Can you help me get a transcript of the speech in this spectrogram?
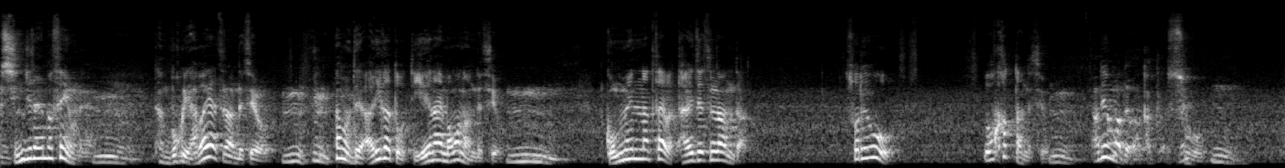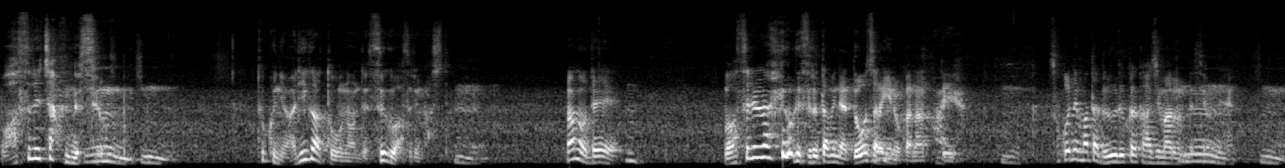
信じられませんよね、うん。多分僕やばいやつなんですよ。なのでありがとうって言えないままなんですよ。うん。ごめんなさいは大切なんだそれを分かったんですよ、うん。でも頭で分かったんですね。そう。うん。忘れちゃうんですよ、うんうん。特にありがとうなんですぐ忘れました。うん。なので、忘れないようにするためにはどうしたらいいのかなっていう、はい。そこでまたルール化が始まるんですよね、うん。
